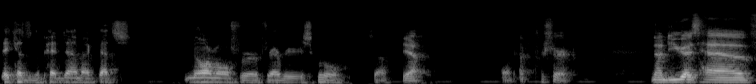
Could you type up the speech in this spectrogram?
because of the pandemic. That's normal for for every school. So Yeah. Yeah, for sure. Now, do you guys have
